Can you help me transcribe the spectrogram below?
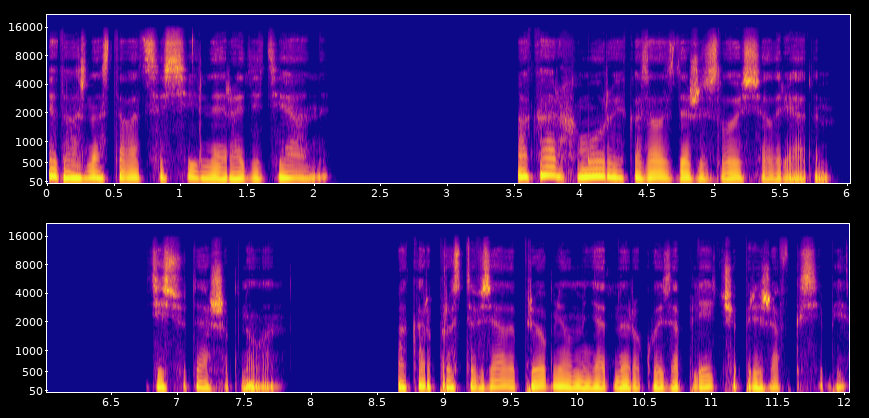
Я должна оставаться сильной ради Дианы. Макар хмурый, казалось, даже злой сел рядом. «Иди сюда», — шепнул он. Макар просто взял и приобнял меня одной рукой за плечи, прижав к себе.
